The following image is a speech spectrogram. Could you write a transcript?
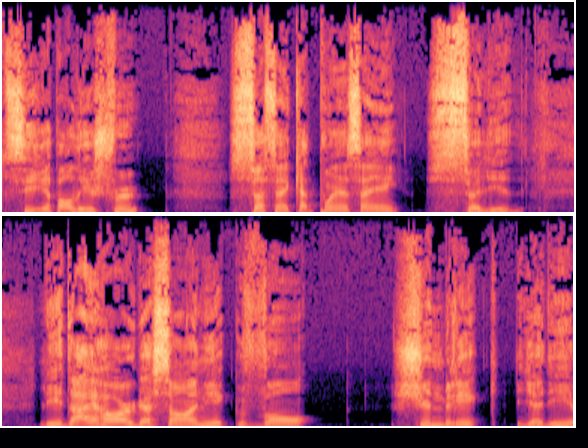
tiré par les cheveux. Ça, c'est un 4.5 solide. Les Die Hard de Sonic vont brick. Il y a des,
